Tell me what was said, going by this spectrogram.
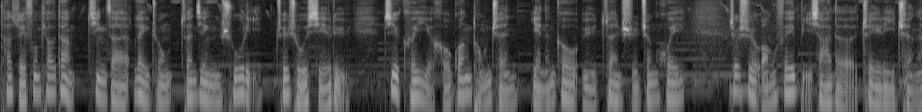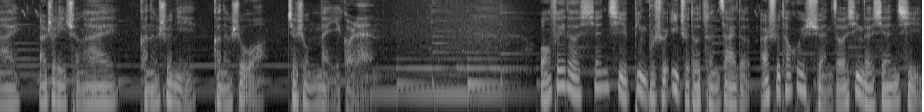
它随风飘荡，浸在泪中，钻进书里，追逐鞋履，既可以和光同尘，也能够与钻石争辉。这是王菲笔下的这一粒尘埃，而这粒尘埃可能是你，可能是我，就是我们每一个人。王菲的仙气并不是一直都存在的，而是她会选择性的仙气。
